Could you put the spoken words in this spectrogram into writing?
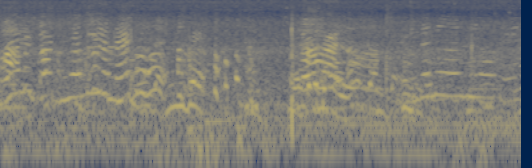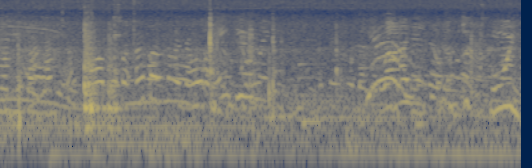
Mami, ba't nandun yan eh? Hindi. Mahal. Thank you. Uy,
